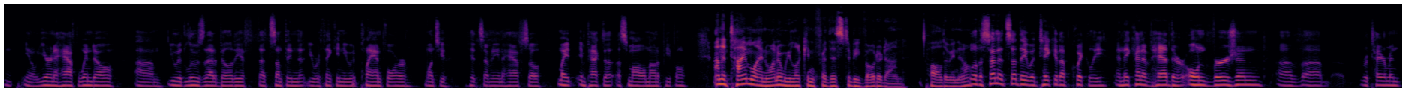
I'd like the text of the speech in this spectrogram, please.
you know year and a half window, um, you would lose that ability if that's something that you were thinking you would plan for once you hit 70 and a half. So might impact a, a small amount of people. On a timeline, when are we looking for this to be voted on? Paul, do we know? Well, the Senate said they would take it up quickly, and they kind of had their own version of uh, retirement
